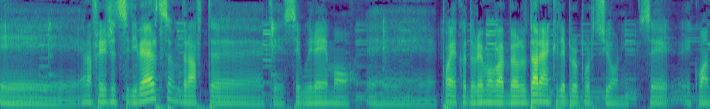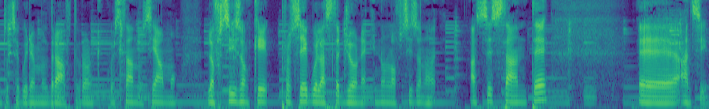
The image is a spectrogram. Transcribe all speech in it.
E è una free agency diversa, un draft eh, che seguiremo. Eh, poi ecco, dovremo valutare anche le proporzioni se e quanto seguiremo il draft. Perché quest'anno siamo l'off season che prosegue la stagione e non l'off season a, a sé stante. Eh, anzi,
